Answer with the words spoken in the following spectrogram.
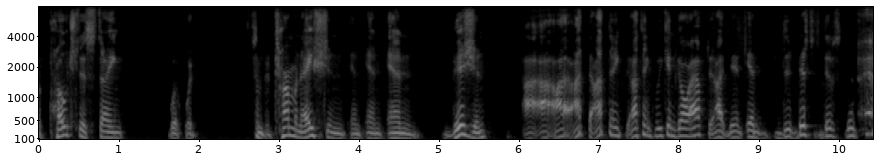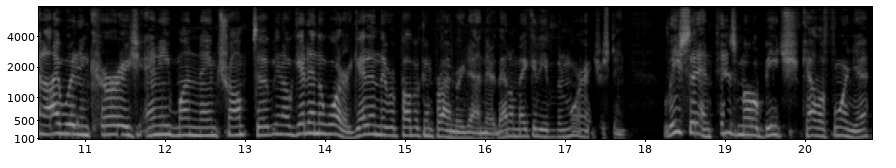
approached this thing with, with some determination and, and, and vision I, I, I think I think we can go after. I, and, and this, this, this, and I would encourage anyone named Trump to you know get in the water, get in the Republican primary down there. That'll make it even more interesting. Lisa in Pismo Beach, California,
